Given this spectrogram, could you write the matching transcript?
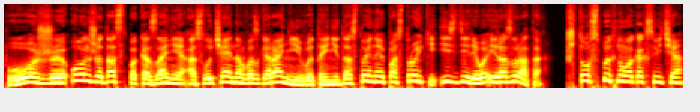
Позже он же даст показания о случайном возгорании в этой недостойной постройке из дерева и разврата, что вспыхнуло как свеча.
